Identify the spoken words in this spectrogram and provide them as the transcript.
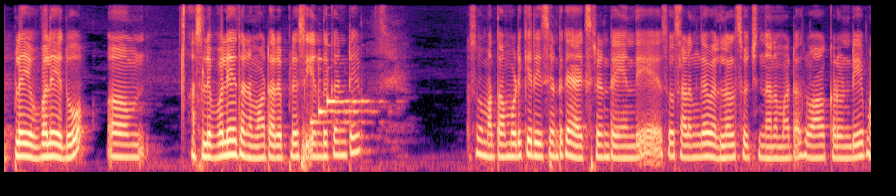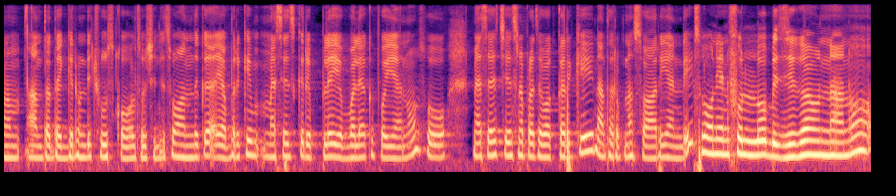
రిప్లై ఇవ్వలేదు. అసలు ఇవ్వలేదు అనమాట రిప్లేస్. ఎందుకంటే సో మా తమ్ముడికి రీసెంట్గా యాక్సిడెంట్ అయ్యింది. సో సడన్గా వెళ్ళాల్సి వచ్చింది అనమాట సో అక్కడ ఉండి మనం అంత దగ్గర ఉండి చూసుకోవాల్సి వచ్చింది. సో అందుకే ఎవరికి మెసేజ్కి రిప్లై ఇవ్వలేకపోయాను. సో మెసేజ్ చేసిన ప్రతి ఒక్కరికి నా తరపున సారీ అండి. సో నేను ఫుల్ బిజీగా ఉన్నాను.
